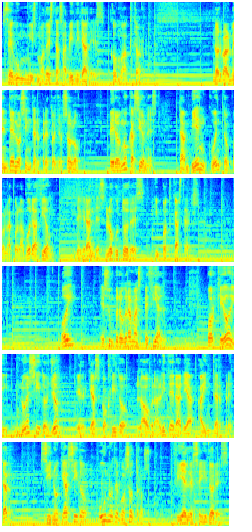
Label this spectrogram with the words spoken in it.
según mis modestas habilidades como actor. Normalmente los interpreto yo solo, pero en ocasiones también cuento con la colaboración de grandes locutores y podcasters. Hoy es un programa especial, porque hoy no he sido yo el que ha escogido la obra literaria a interpretar, sino que ha sido uno de vosotros, fieles seguidores.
